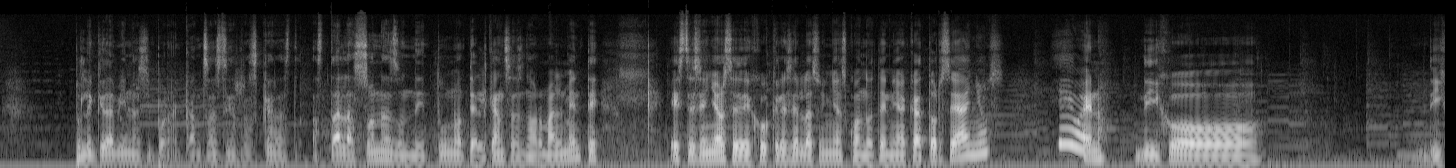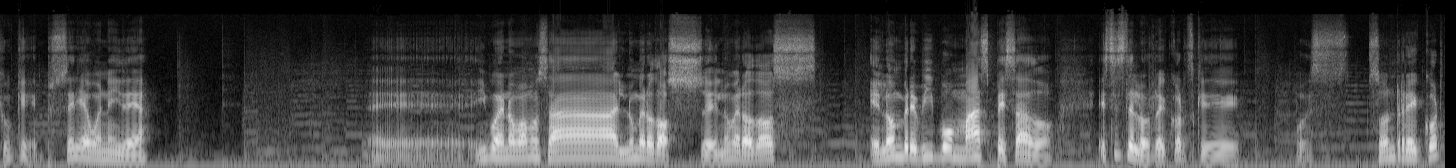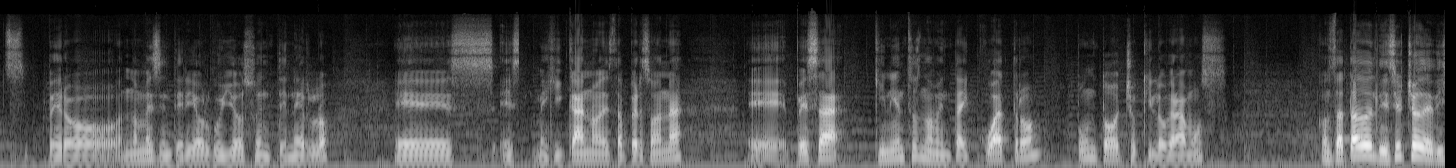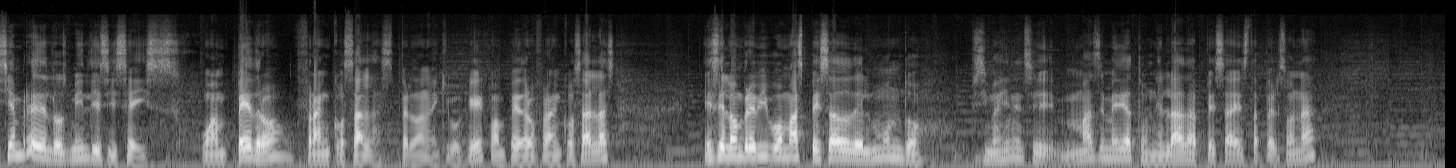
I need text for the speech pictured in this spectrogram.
Pues le queda bien así por alcanzarse y rascar hasta, las zonas donde tú no te alcanzas normalmente. Este señor se dejó crecer las uñas cuando tenía 14 años. Y bueno, dijo dijo que pues, sería buena idea. Eh, y bueno, vamos al número 2. El número 2, el hombre vivo más pesado. Este es de los récords que pues son récords, pero no me sentiría orgulloso en tenerlo. Es, mexicano esta persona. Eh, pesa 594.8 kilogramos. Constatado el 18 de diciembre del 2016. Juan Pedro Franco Salas, perdón, me equivoqué. Juan Pedro Franco Salas es el hombre vivo más pesado del mundo. Pues imagínense, más de media tonelada pesa esta persona.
